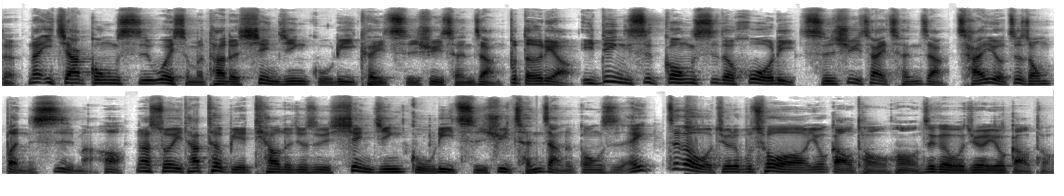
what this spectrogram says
的。那一家公司为什么它的现金股利可以持续成长？不得了，一定是公司的。获利持续在成长，才有这种本事嘛，哈。那所以他特别挑的就是现金股利持续成长的公司，哎，这个我觉得不错哦，有搞头，哈，这个我觉得有搞头。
